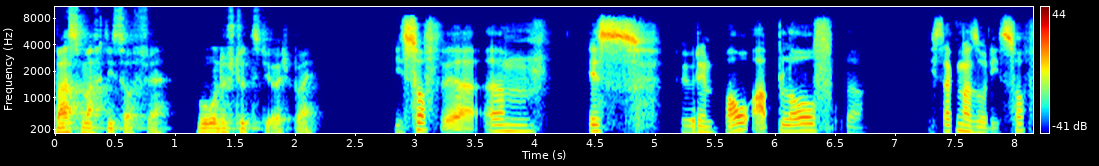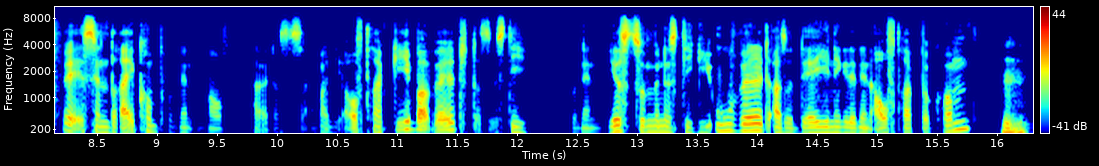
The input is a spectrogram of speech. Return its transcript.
Was macht die Software? Wo unterstützt ihr euch bei? Die Software ähm, ist für den Bauablauf oder ich sag mal so, die Software ist in drei Komponenten aufgeteilt. Das ist einmal die Auftraggeberwelt, das ist die, so nennen wir es zumindest, die GU-Welt, also derjenige, der den Auftrag bekommt. Mhm.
